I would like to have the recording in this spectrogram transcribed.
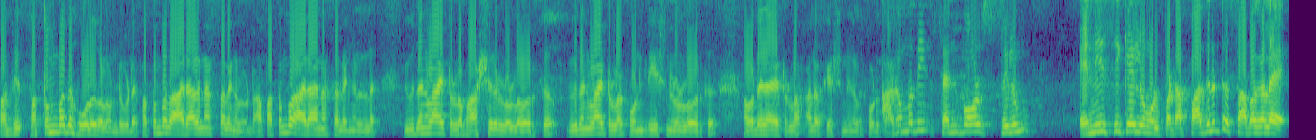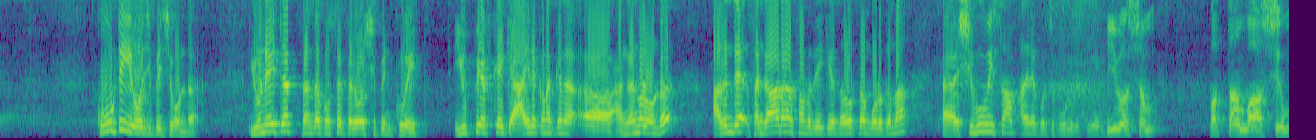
പതി പത്തൊമ്പത് ഹോളുകളുണ്ട് ഇവിടെ. പത്തൊമ്പത് ആരാധനാ സ്ഥലങ്ങളുണ്ട്. ആ പത്തൊമ്പത് ആരാധനാ സ്ഥലങ്ങളിൽ വിവിധങ്ങളായിട്ടുള്ള ഭാഷകളിലുള്ളവർക്ക് വിവിധങ്ങളായിട്ടുള്ള കോൺഗ്രിഗേഷനിലുള്ളവർക്ക് അവരുടേതായിട്ടുള്ള അലൊക്കേഷനുകൾ കൊടുക്കാം അഹമ്മദി സെന്റ് പോൾസിലും എൻ ഇ സി കെയിലും ഉൾപ്പെട്ട പതിനെട്ട് സഭകളെ കൂട്ടി യോജിപ്പിച്ചുകൊണ്ട് യുണൈറ്റഡ് ബന്ധക്കോസെ fellowship in Kuwait U P F കെക്ക് ആയിരക്കണക്കിന് അംഗങ്ങളുണ്ട്. അതിന്റെ സംഘാടന സമിതിക്ക് നേതൃത്വം കൊടുക്കുന്ന ഷിബുവിസാം ഷിബു വിസാം അതിനെക്കുറിച്ച് കൂടുതൽ ഈ വർഷം പത്താം വാർഷികം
